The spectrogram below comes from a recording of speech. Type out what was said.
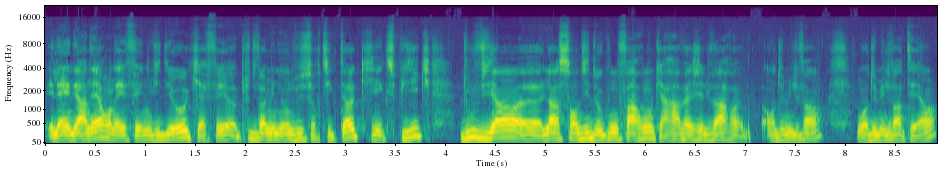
Et l'année dernière, on avait fait une vidéo qui a fait euh, plus de 20 millions de vues sur TikTok qui explique d'où vient euh, l'incendie de Gonfaron qui a ravagé le Var euh, en 2020 ou en 2021.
